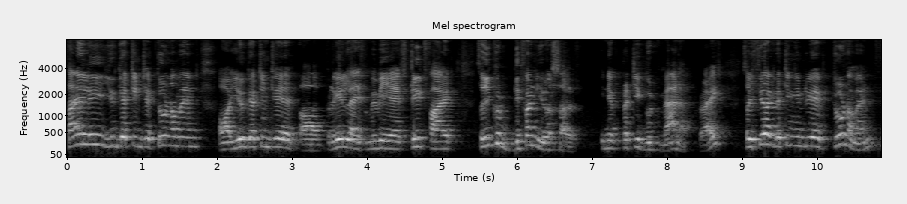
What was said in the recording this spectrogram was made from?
Finally, you get into a tournament or you get into a uh, real life, maybe a street fight. So you could defend yourself in a pretty good manner, right? So if you are getting into a tournament,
